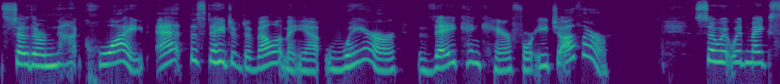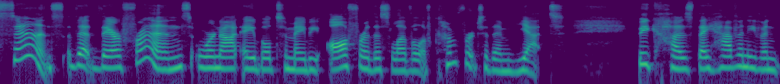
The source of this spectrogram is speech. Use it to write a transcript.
So they're not quite at the stage of development yet where they can care for each other. So it would make sense that their friends were not able to maybe offer this level of comfort to them yet because they haven't even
